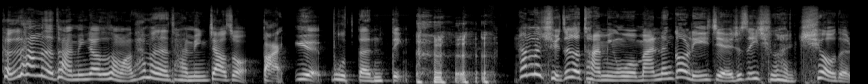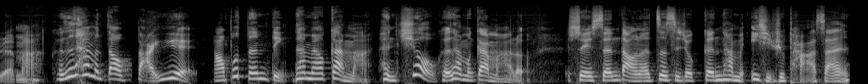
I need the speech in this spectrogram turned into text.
可是他们的团名叫做什么？他们的团名叫做“百月不登顶”。他们取这个团名，我蛮能够理解，就是一群很 chill 的人嘛。可是他们到百月，然后不登顶，他们要干嘛？很 chill，可是他们干嘛了？所以沈导呢，这次就跟他们一起去爬山。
